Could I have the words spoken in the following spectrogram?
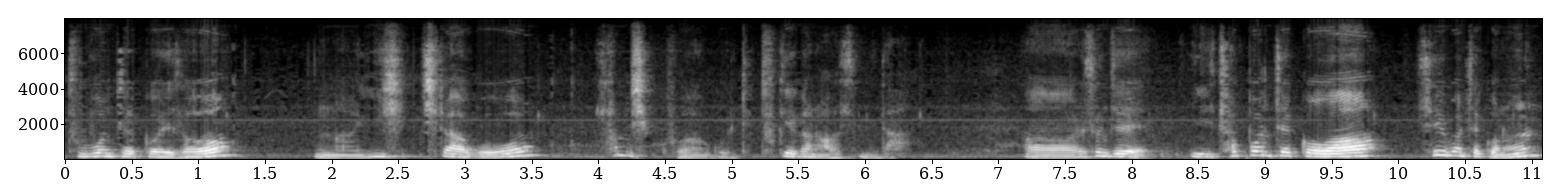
두 번째 거에서 음, 27하고 39하고 이렇게 두 개가 나왔습니다. 어, 그래서 이제 이 첫 번째 거와 세 번째 거는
